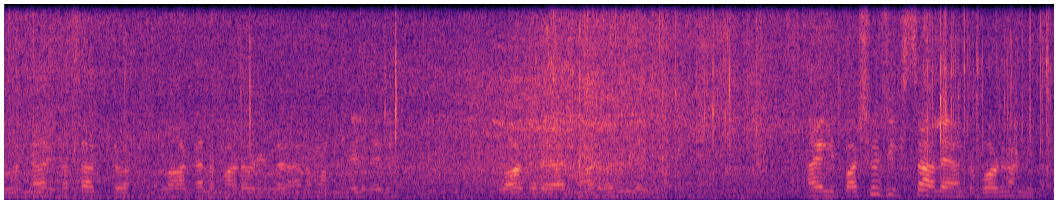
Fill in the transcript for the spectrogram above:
ಊರಿನವ್ರಿಗೆ ಹೊಸ ಹೊತ್ತು ವ್ಲಾಗೆಲ್ಲ ಮಾಡೋರಿಲ್ಲ ನಾನು ಮೊದಲು ಹೇಳಿದ್ದೇನೆ ವ್ಲಾಗೆಲ್ಲ ಯಾರು ಮಾಡೋರಿಲ್ಲ ಇಲ್ಲಿ ಆ, ಇಲ್ಲಿ ಪಶು ಚಿಕಿತ್ಸಾಲಯ ಅಂತ ಬೋರ್ಡ್ ಕಂಡಿತ್ತು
